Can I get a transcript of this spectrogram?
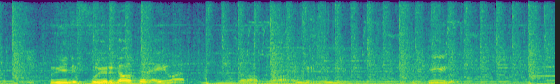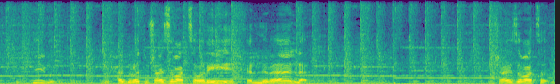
ويلفوا ويرجعوا تاني. أيوه. بسرعة بسرعة اجري اجري اديله اديله. لحد دلوقتي مش عايز أبعت صواريخ خلي بالك. مش عايز أبعت صواريخ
